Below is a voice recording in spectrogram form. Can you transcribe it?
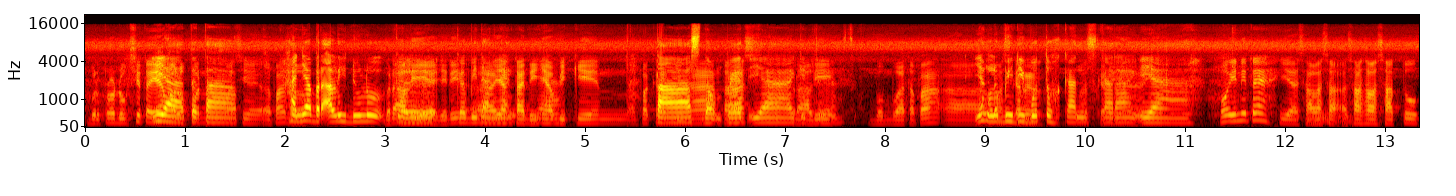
berproduksi teh ya Iya, walaupun tetap. masih apa hanya beralih dulu beralih ke, ya. Jadi ke eh, bidang yang tadinya ya. bikin apa Tas, dompet, tas, ya, beralih gitu. membuat apa eh, yang lebih masker- dibutuhkan masker, sekarang. ya. Iya. Oh, ini teh ya salah sa- salah satu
